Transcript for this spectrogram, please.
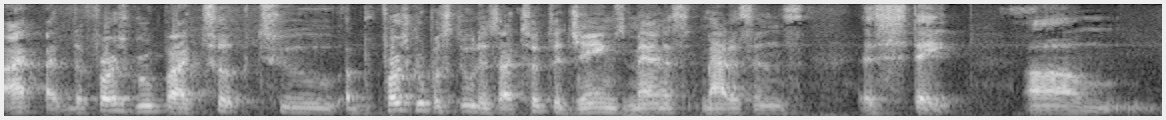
I, I, the first group I took to, uh, first group of students I took to James Madis, Madison's estate. Um,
